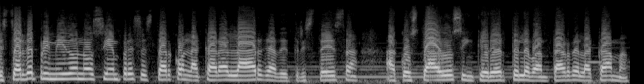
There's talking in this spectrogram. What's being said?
Estar deprimido no siempre es estar con la cara larga de tristeza, acostado sin quererte levantar de la cama.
